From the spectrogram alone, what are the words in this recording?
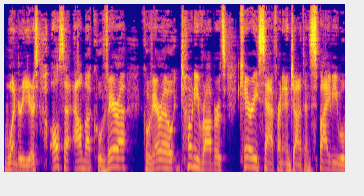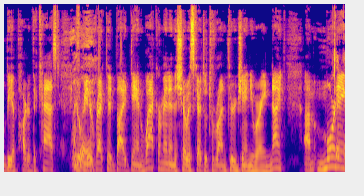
Wonder Years. Also, Alma Cuervo. Cuervo, Tony Roberts, Carrie Saffron, and Jonathan Spivey will be a part of the cast. It will be directed by Dan Wackerman, and the show is scheduled to run through January 9th. Um, morning.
